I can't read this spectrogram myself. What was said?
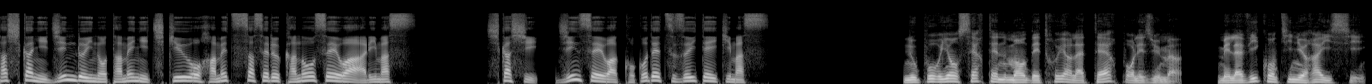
確かに人類のために地球を破滅させる可能性はあります。しかし、人生はここで続いていきます。Nous pourrions certainement détruire la Terre pour les humains. Mais la vie continuera ici.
